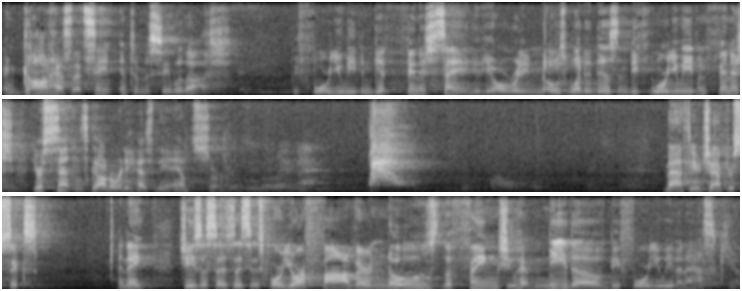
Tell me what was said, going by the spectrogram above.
And God has that same intimacy with us. Before you even get finished saying it, He already knows what it is. And before you even finish your sentence, God already has the answer. Wow. Matthew chapter 6 and 8. Jesus says this is for your Father knows the things you have need of before you even ask Him.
